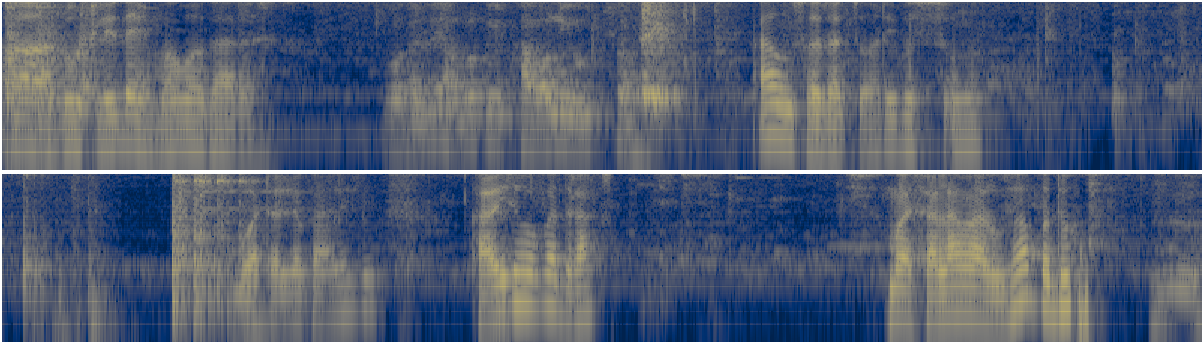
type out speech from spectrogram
હા રોટલી દે એમાં વઘારસ ખાવાનું એવું જ છે. આવું સર ચોરી બસ બોટલો ખાલી છે. ખાવી છે પપ્પા દ્રાક્ષ? મસાલાવાળું છે બધું. હમ.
